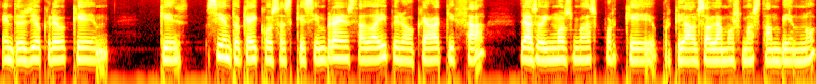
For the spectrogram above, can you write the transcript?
Entonces yo creo que, que siento que hay cosas que siempre han estado ahí, pero que ahora quizá las oímos más porque, porque las hablamos más también, ¿no?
